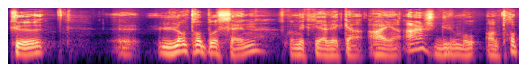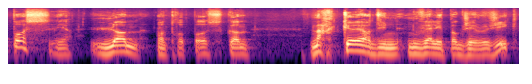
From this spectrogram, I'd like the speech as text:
que euh, l'Anthropocène, ce qu'on écrit avec un A et un H, du mot anthropos, c'est-à-dire l'homme anthropos comme marqueur d'une nouvelle époque géologique,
